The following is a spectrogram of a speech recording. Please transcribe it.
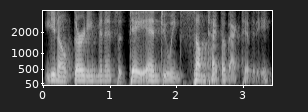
you know, 30 minutes a day and doing some type of activity.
